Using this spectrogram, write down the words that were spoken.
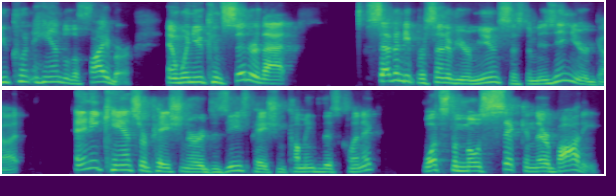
you're you couldn't handle the fiber. And when you consider that 70% of your immune system is in your gut, any cancer patient or a disease patient coming to this clinic, what's the most sick in their body?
